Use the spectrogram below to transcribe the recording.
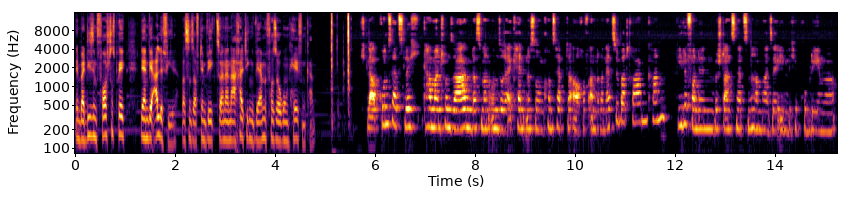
Denn bei diesem Forschungsprojekt lernen wir alle viel, was uns auf dem Weg zu einer nachhaltigen Wärmeversorgung helfen kann. Ich glaube, grundsätzlich kann man schon sagen, dass man unsere Erkenntnisse und Konzepte auch auf andere Netze übertragen kann. Viele von den Bestandsnetzen haben halt sehr ähnliche Probleme.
